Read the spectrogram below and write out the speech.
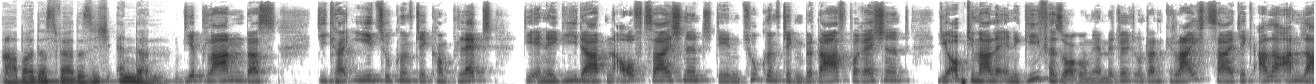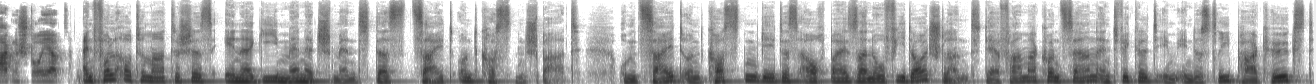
Aber das werde sich ändern. Wir planen, dass die KI zukünftig komplett die Energiedaten aufzeichnet, den zukünftigen Bedarf berechnet, die optimale Energieversorgung ermittelt und dann gleichzeitig alle Anlagen steuert. Ein vollautomatisches Energiemanagement, das Zeit und Kosten spart. Um Zeit und Kosten geht es auch bei Sanofi Deutschland. Der Pharmakonzern entwickelt im Industriepark Höchst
